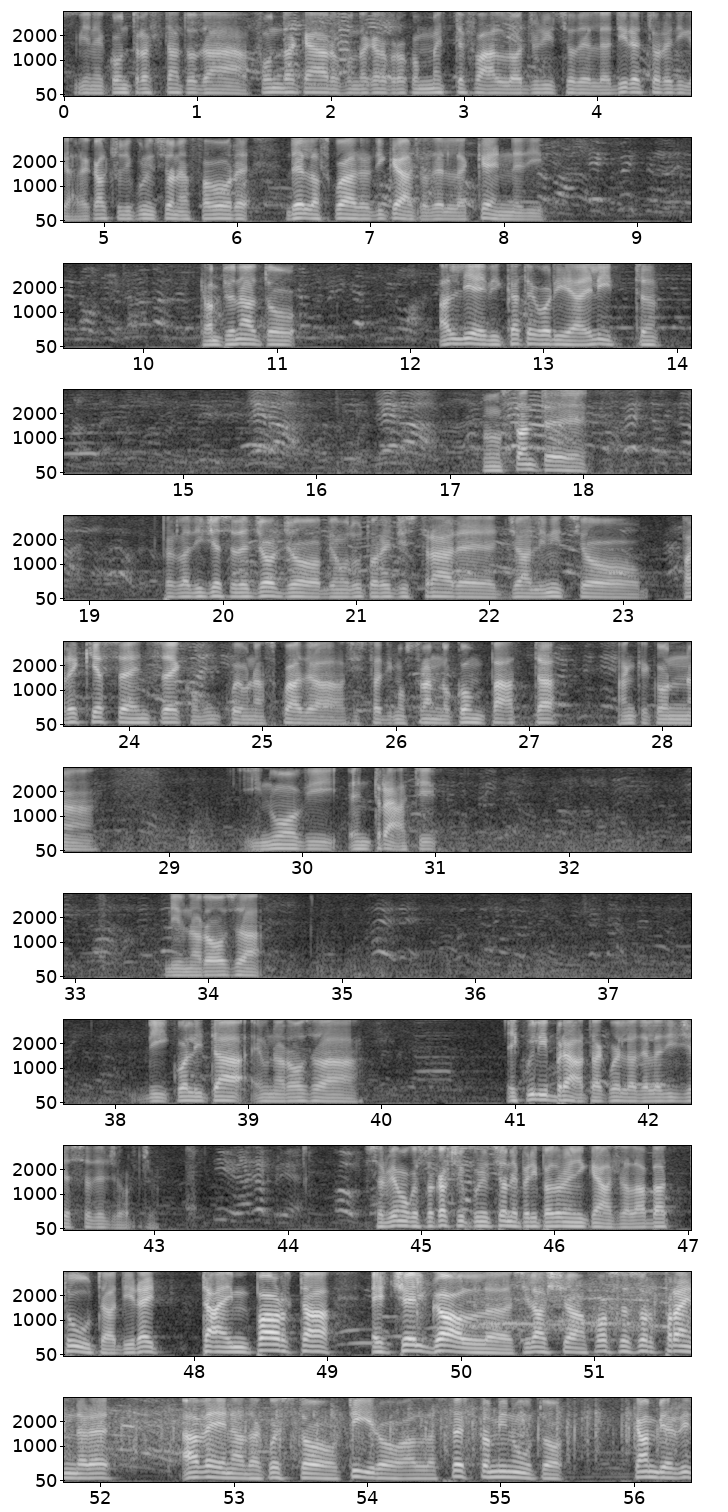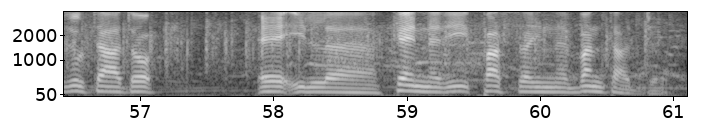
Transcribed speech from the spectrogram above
Viene contrastato da Fondacaro, Fondacaro però commette fallo a giudizio del direttore di gara. Calcio di punizione a favore della squadra di casa del Kennedy. Campionato allievi categoria Elite Nonostante per la DGS De Giorgio abbiamo dovuto registrare già all'inizio parecchie assenze, comunque una squadra si sta dimostrando compatta anche con eh, i nuovi entrati di una rosa di qualità e una rosa equilibrata quella della DGS De Giorgio. Osserviamo questo calcio di punizione per i padroni di casa, la battuta diretta in porta e c'è il gol. Si lascia forse sorprendere Avena da questo tiro al sesto minuto, cambia il risultato e il Kennedy passa in vantaggio.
